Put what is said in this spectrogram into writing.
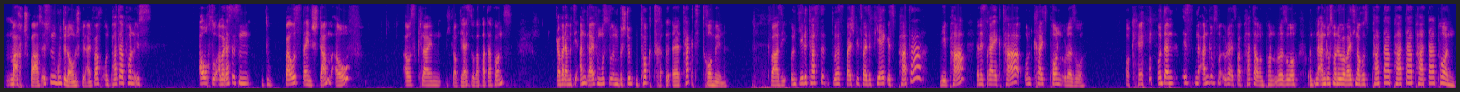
Macht Spaß. Ist ein gute Laune-Spiel einfach. Und Patapon ist auch so, aber das ist ein, du baust deinen Stamm auf aus kleinen, ich glaube, die heißen sogar Patapons. Aber damit sie angreifen, musst du in einen bestimmten Tok äh, Takt trommeln. Quasi. Und jede Taste, du hast beispielsweise Viereck ist Pata, nee, Pa, dann ist Dreieck Ta und Kreis Pon oder so. Okay. Und dann ist ein Angriffsmanöver, oder es war Pata und Pon oder so, und ein Angriffsmanöver, weiß ich noch, ist Pata, Pata, Pata, Pon.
